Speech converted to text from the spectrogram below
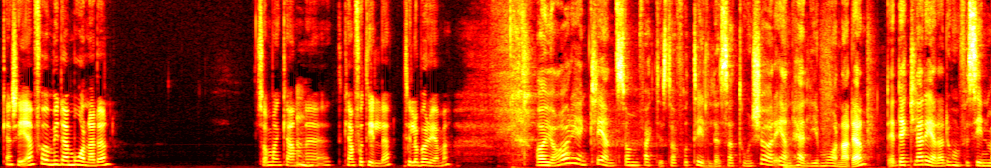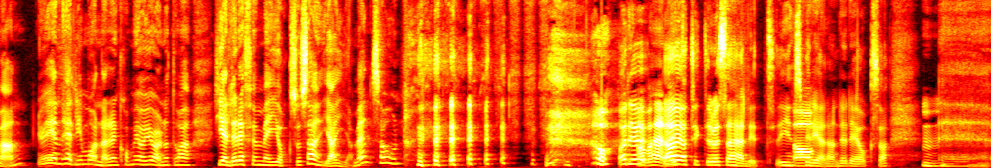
Kanske en förmiddag i månaden. Som man kan, mm. eh, kan få till det till att börja med. Ja, jag har en klient som faktiskt har fått till det så att hon kör en helg i månaden. Det deklarerade hon för sin man. Nu är en helg i månaden kommer jag göra något. Gäller det för mig också? Så Jajamän, sa hon. ja, det, ja, vad ja, jag tyckte det var så härligt. Inspirerande ja. det också. Mm. Eh,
